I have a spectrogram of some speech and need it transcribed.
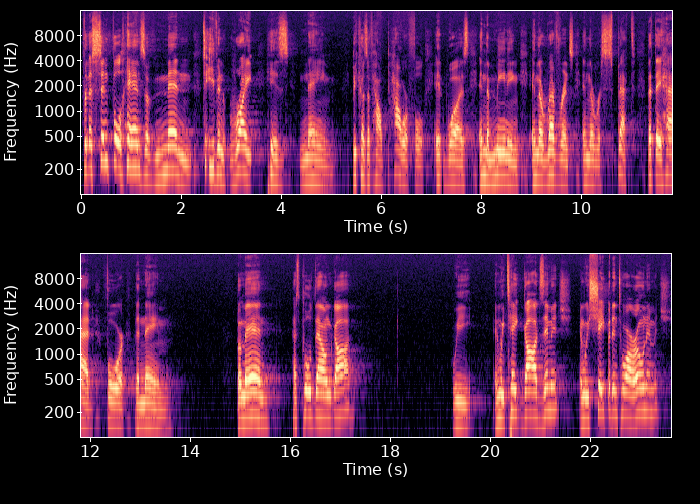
for the sinful hands of men to even write his name because of how powerful it was in the meaning, in the reverence, in the respect that they had for the name. But man has pulled down God. We, and we take God's image and we shape it into our own image.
